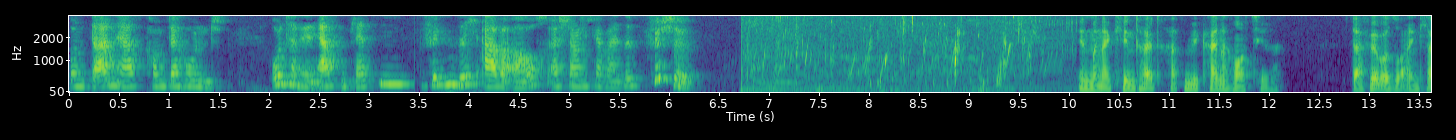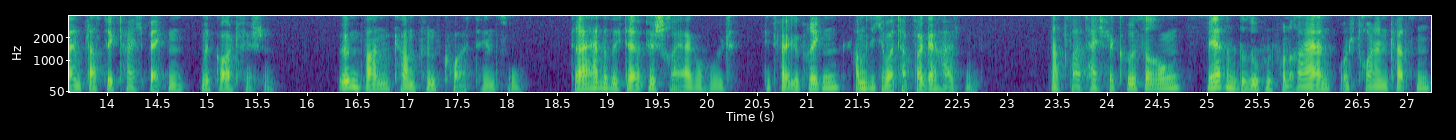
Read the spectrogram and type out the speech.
und dann erst kommt der Hund. Unter den ersten Plätzen befinden sich aber auch erstaunlicherweise Fische. In meiner Kindheit hatten wir keine Haustiere. Dafür aber so einen kleinen Plastikteichbecken mit Goldfischen. Irgendwann kamen fünf Käuste hinzu. Drei hatte sich der Fischreiher geholt. Die zwei übrigen haben sich aber tapfer gehalten. Nach zwei Teichvergrößerungen, mehreren Besuchen von Reihern und streunenden Katzen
